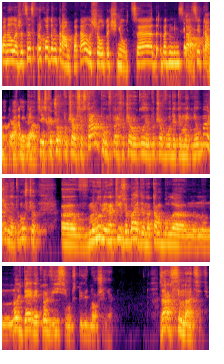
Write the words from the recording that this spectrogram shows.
Пане Олеже, це з приходом Трампа, та лише уточню. Це в адміністрації Так, Трампа. Так, так, так, так. Цей скачок почався з Трампом, в першу чергу, коли він почав вводити митні обмеження, тому що е, в минулі роки за Байдена там було ну, 0,9-0,8 співвідношення. Зараз 17.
